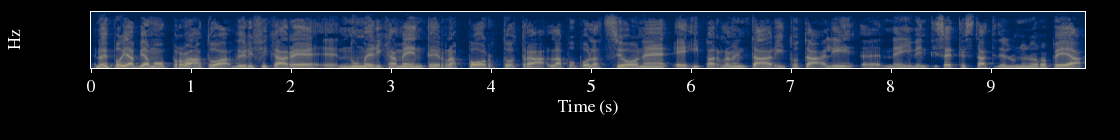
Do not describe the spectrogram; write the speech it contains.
Noi poi abbiamo provato a verificare eh, numericamente il rapporto tra la popolazione e i parlamentari totali eh, nei 27 Stati dell'Unione Europea.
